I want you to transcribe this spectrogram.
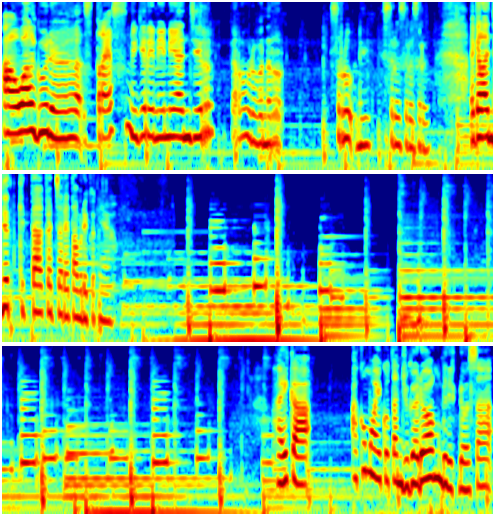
awal gue udah stres mikirin ini anjir. Karena bener-bener seru nih seru seru seru oke lanjut kita ke cerita berikutnya Hai kak, aku mau ikutan juga dong bilik dosa.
